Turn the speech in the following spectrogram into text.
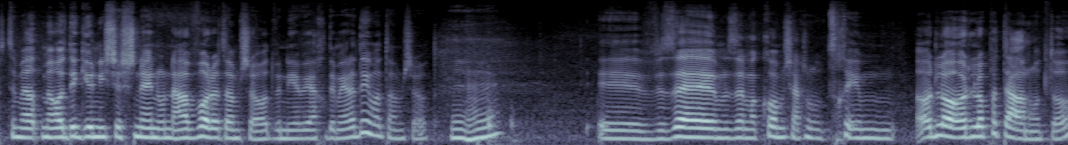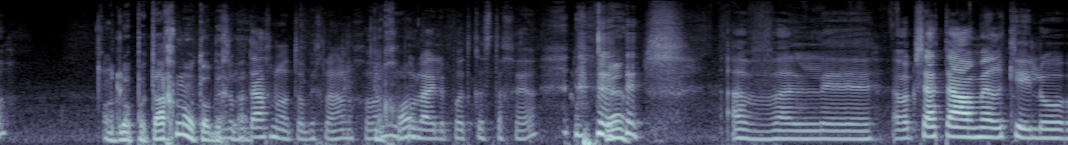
זאת אומרת, מאוד הגיוני ששנינו נעבוד אותם שעות ונהיה ביחד עם ילדים אותם שעות. אה, וזה זה מקום שאנחנו צריכים, עוד לא, עוד לא פתרנו אותו. עוד לא פתחנו אותו עוד בכלל. לא פתחנו אותו בכלל, נכון? נכון. אולי לפודקאסט אחר. כן. אבל, אה, אבל כשאתה אומר כאילו,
